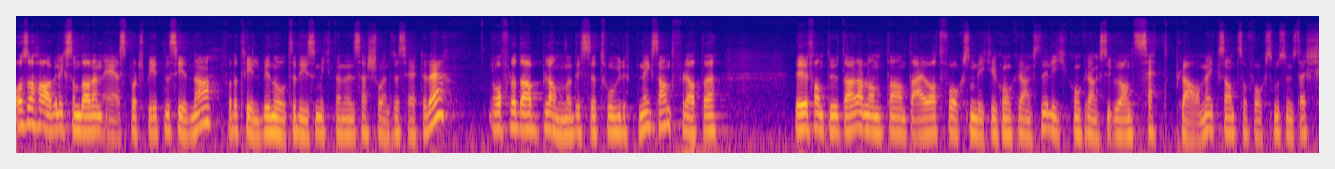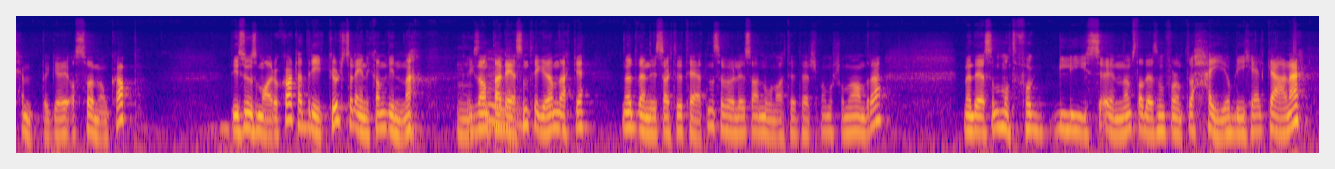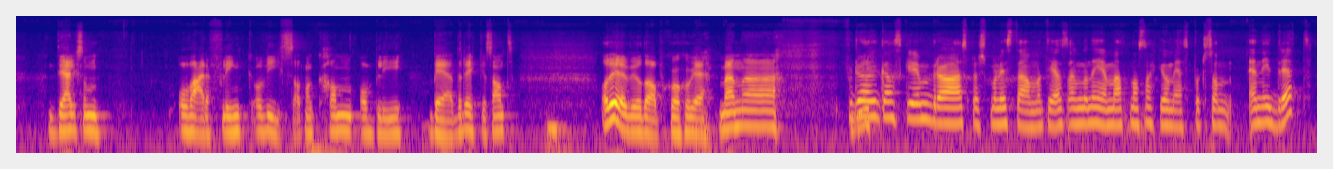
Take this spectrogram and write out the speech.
Og så har vi liksom da den e-sportsbiten ved siden av for å tilby noe til de som ikke nødvendigvis er så interessert i det. Og for å da blande disse to gruppene. ikke sant? Fordi at det, det vi fant ut der, da, blant annet, er jo at folk som liker konkurranse, de liker konkurranse uansett planet. ikke sant? Så folk som syns det er kjempegøy å svømme om kapp, de syns Mario Kart er dritkult så lenge de kan vinne. ikke sant? Det er det som trigger dem. Det er ikke nødvendigvis aktiviteten. Selvfølgelig så er det noen aktiviteter som er morsomme enn andre. Men det som på en måte får lys i øynene deres, det som får dem til å heie og bli helt gærne, det er liksom å være flink og vise at man kan og bli bedre. ikke sant? Og det gjør vi jo da på KKG. Men uh, For du har et ganske bra spørsmål i stad, Mathias, angående hjemme at man snakker om e-sport som en idrett.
